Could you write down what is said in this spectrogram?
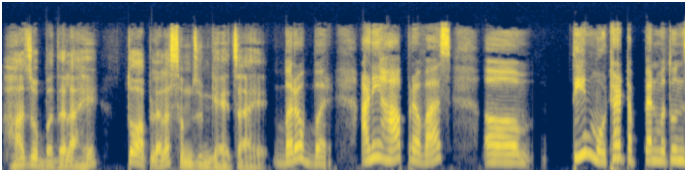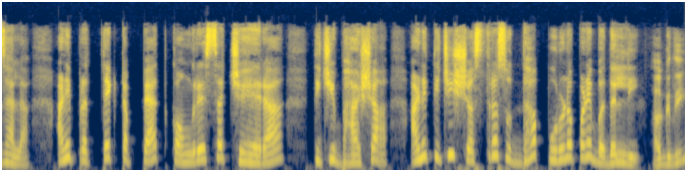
हा जो बदल आहे तो आपल्याला समजून घ्यायचा आहे. बरोबर. आणि हा प्रवास तीन मोठ्या टप्प्यांमधून झाला आणि प्रत्येक टप्प्यात काँग्रेसचा चेहरा तिची भाषा आणि तिची शस्त्र सुद्धा पूर्णपणे बदलली. अगदी?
